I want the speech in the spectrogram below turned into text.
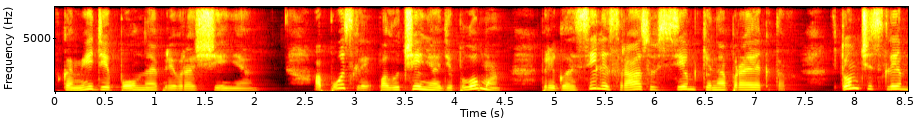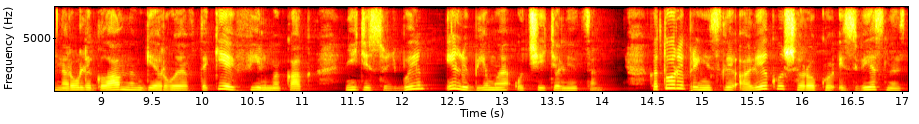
в комедии «Полное превращение». А после получения диплома пригласили сразу всем кинопроектов – том числе на роли главных героев такие фильмы, как «Нити судьбы» и «Любимая учительница», которые принесли Олегу широкую известность,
